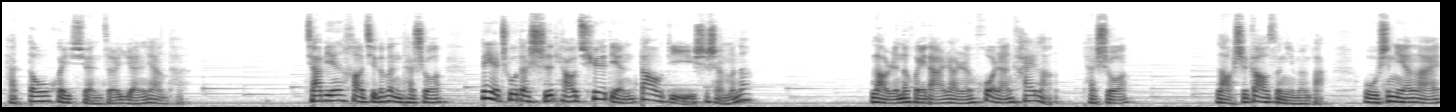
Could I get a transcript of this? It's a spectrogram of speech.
她都会选择原谅他。”嘉宾好奇的问他说：“列出的十条缺点到底是什么呢？”老人的回答让人豁然开朗。他说：“老实告诉你们吧，五十年来，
